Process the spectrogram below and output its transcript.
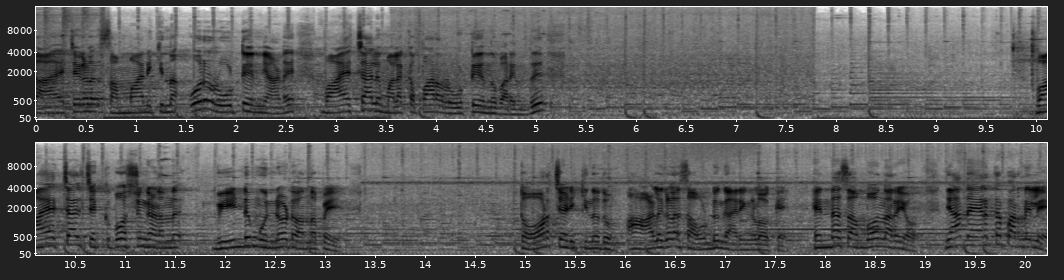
കാഴ്ചകൾ സമ്മാനിക്കുന്ന ഒരു റൂട്ട് തന്നെയാണ് വായച്ചാൽ മലക്കപ്പാറ റൂട്ട് എന്ന് പറയുന്നത്. വായച്ചാൽ ചെക്ക് പോസ്റ്റും കടന്ന് വീണ്ടും മുന്നോട്ട് വന്നപ്പോൾ ടോർച്ചടിക്കുന്നതും ആളുകളെ സൗണ്ടും കാര്യങ്ങളും ഒക്കെ. എന്താ സംഭവം എന്നറിയോ? ഞാൻ നേരത്തെ പറഞ്ഞില്ലേ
